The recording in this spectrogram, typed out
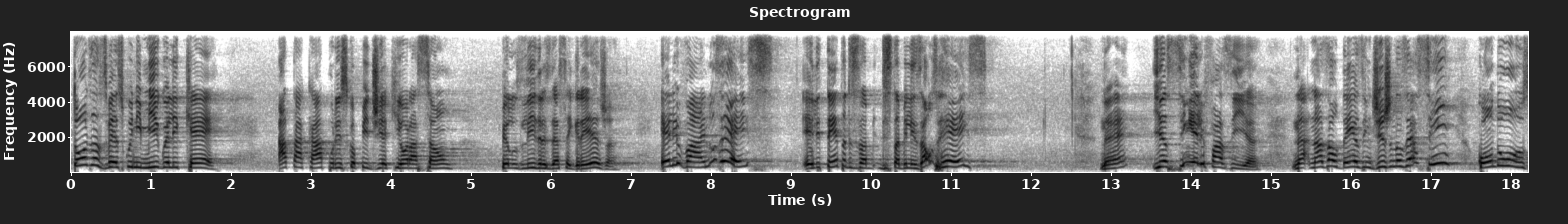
todas as vezes que o inimigo ele quer atacar, por isso que eu pedi aqui oração pelos líderes dessa igreja, ele vai nos reis. Ele tenta destabilizar os reis. Né? E assim ele fazia. nas aldeias indígenas é assim. Quando os,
